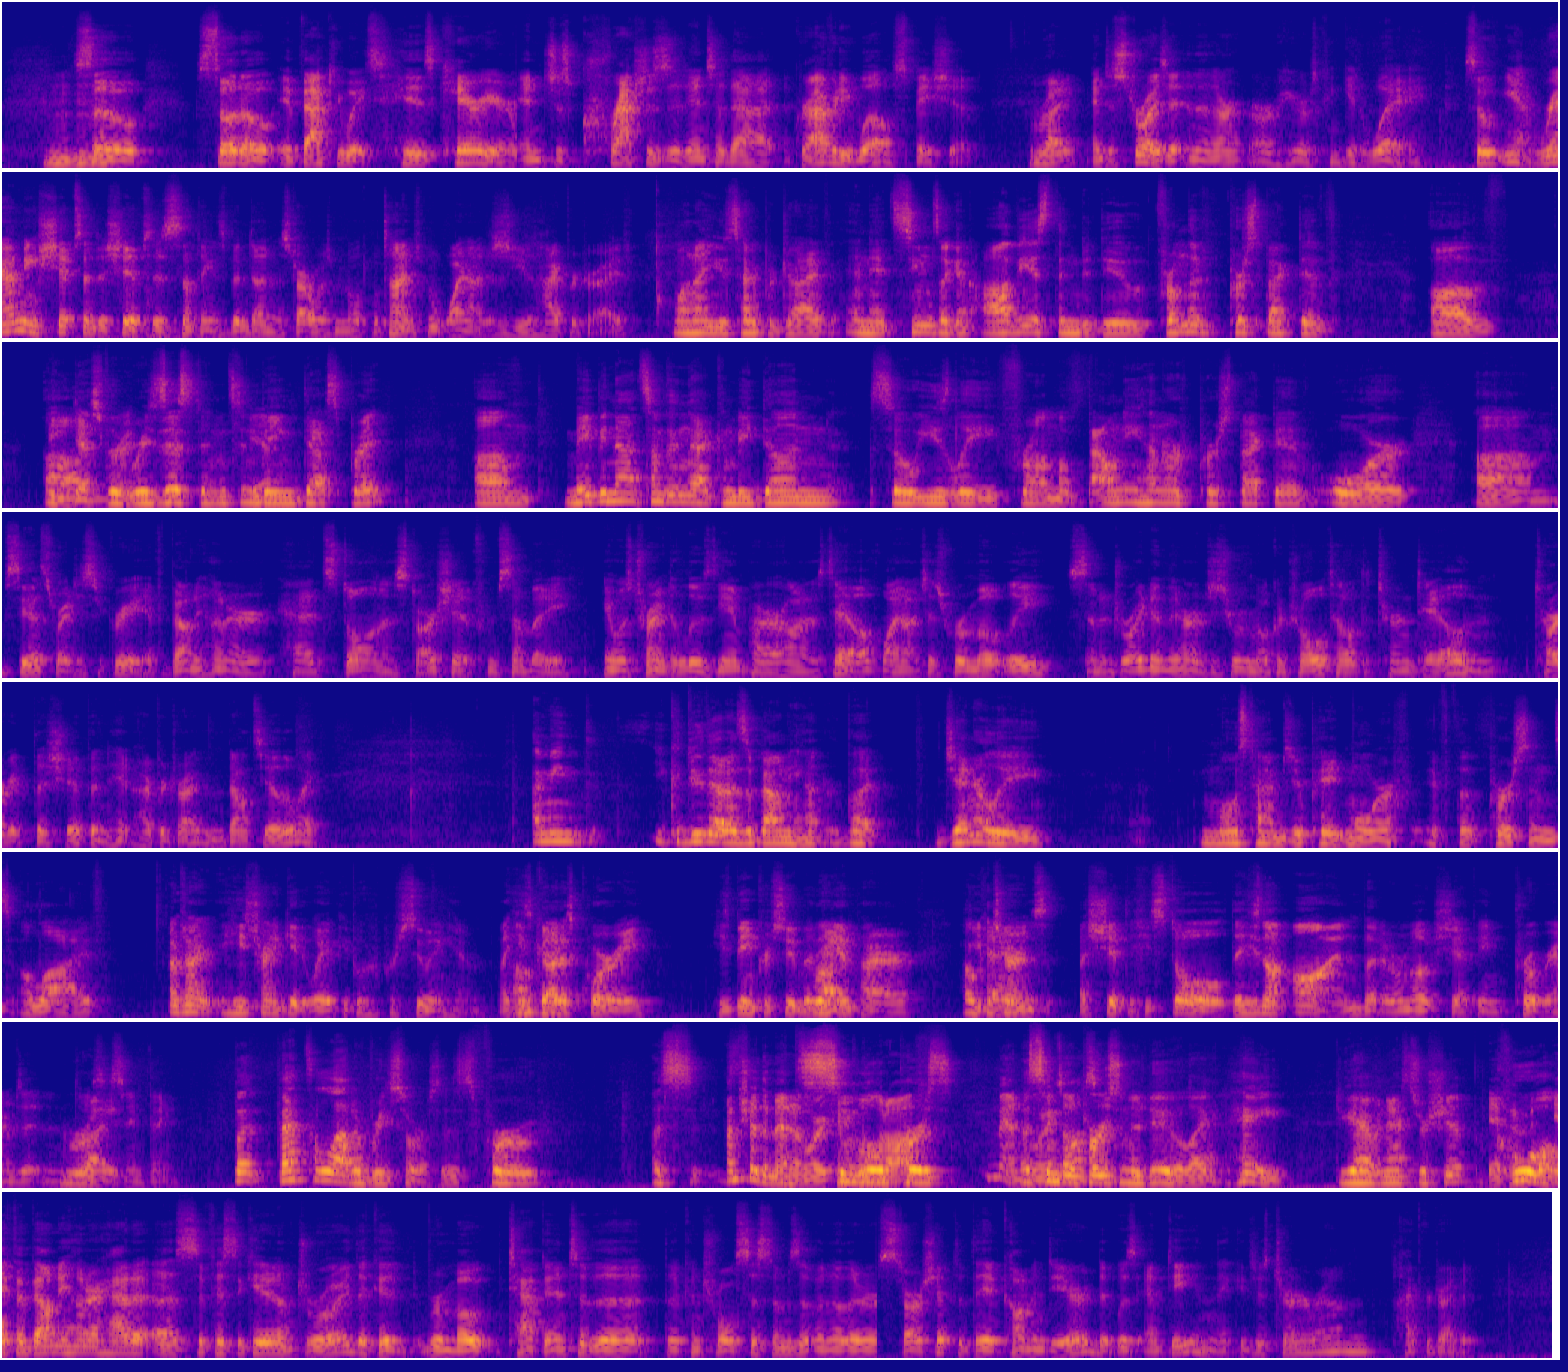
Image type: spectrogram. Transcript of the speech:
So Sato evacuates his carrier and just crashes it into that gravity well spaceship right? and destroys it, and then our, our heroes can get away. So yeah, ramming ships into ships is something that's been done in Star Wars multiple times, but why not just use hyperdrive? Why not use hyperdrive? And it seems like an obvious thing to do from the perspective of Being uh, the resistance and Yeah. being desperate. Um, maybe not something that can be done so easily from a bounty hunter perspective or um, See, that's where I disagree. If a bounty hunter had stolen a starship from somebody and was trying to lose the Empire on his tail, why not just remotely send a droid in there or just remote control, tell it to turn tail and target the ship and hit hyperdrive and bounce the other way? I mean, you could do that as a bounty hunter, but generally, most times you're paid more if the person's alive. I'm trying. He's trying to get away people who are pursuing him. Like he's Okay. got his quarry. He's being pursued by Right. the Empire. He turns a ship that he stole, that he's not on, but a remote ship, and programs it and does the same thing. But that's a lot of resources for a, s- I'm sure the a Mandalorian can pull it off. pers- a single awesome. person to do. Like, hey, do you have an extra ship? If, cool. a, if a bounty hunter had a, a sophisticated enough droid that could remote tap into the, the control systems of another starship that they had commandeered that was empty, and they could just turn around and hyperdrive it.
